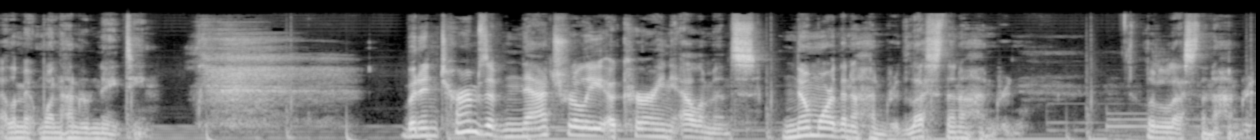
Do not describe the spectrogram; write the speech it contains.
element 118. But in terms of naturally occurring elements, no more than 100, less than 100, a little less than 100.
